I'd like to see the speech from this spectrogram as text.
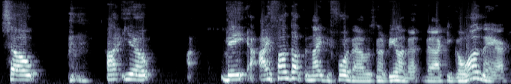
So, uh, you know, they I found out the night before that I was going to be on that that I could go on there,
